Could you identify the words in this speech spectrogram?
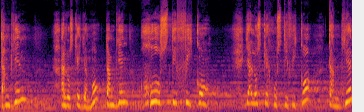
también a los que llamó, también justificó. Y a los que justificó, también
